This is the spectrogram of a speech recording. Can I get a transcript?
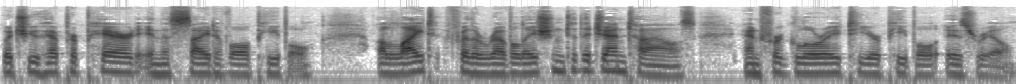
which you have prepared in the sight of all people, a light for the revelation to the Gentiles, and for glory to your people Israel.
